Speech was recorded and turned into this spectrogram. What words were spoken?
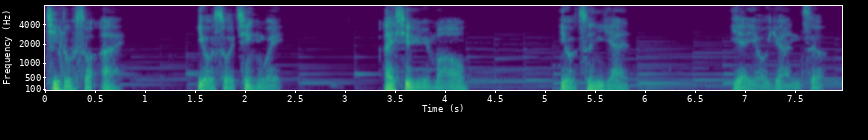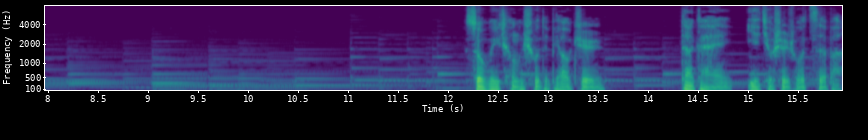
记录所爱，有所敬畏，爱惜羽毛，有尊严，也有原则。所谓成熟的标志，大概也就是如此吧。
